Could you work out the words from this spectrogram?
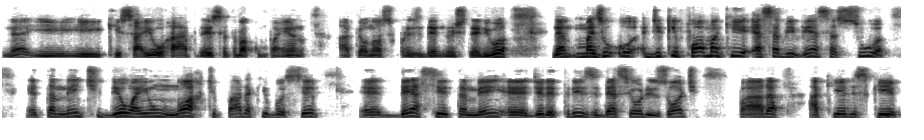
né, e, e, que saiu rápido, aí você estava acompanhando até o nosso presidente no exterior, né, mas o, de que forma que essa vivência sua é, também te deu aí um norte para que você é, desse também é, diretrizes, desse horizonte para aqueles que,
